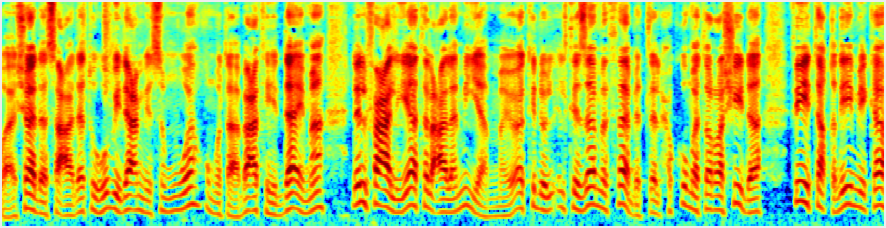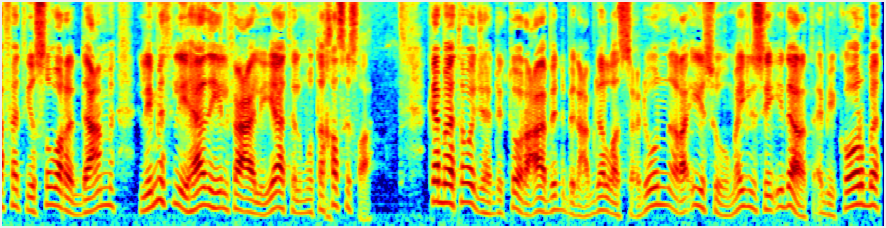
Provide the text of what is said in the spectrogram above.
وأشاد سعادته بدعم سموه ومتابعته الدائمة للفعاليات العالمية ما يؤكد الالتزام الثابت للحكومة الرشيدة في تقديم كافة صور الدعم لمثل هذه الفعاليات المتخصصة. كما توجه الدكتور عابد بن عبد الله السعدون رئيس مجلس إدارة أبي كورب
